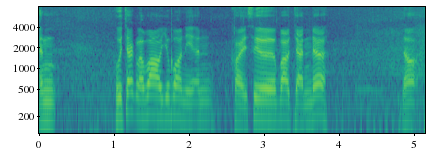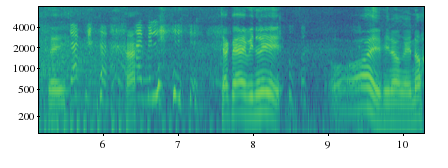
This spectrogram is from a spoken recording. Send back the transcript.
อันผู้จักละเว้าอยู่บ่นี่อันข่อยซื้อเบ้าจันเด้อ เนาะเคยแจ็คฮะไอบิลลี่จักได้วินลี่ โอ้ย พี่น้องไงเนาะ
